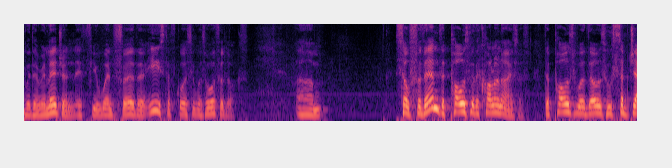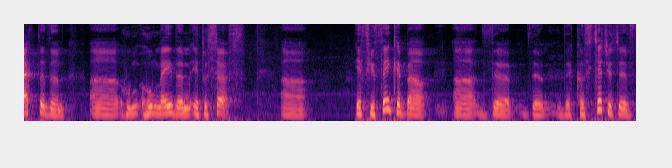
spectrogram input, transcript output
with the religion. If you went further east, of course, it was Orthodox. Um, so for them, the Poles were the colonizers. The Poles were those who subjected them, uh, who, who made them into serfs. Uh, if you think about uh, the, the, the, constitutive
